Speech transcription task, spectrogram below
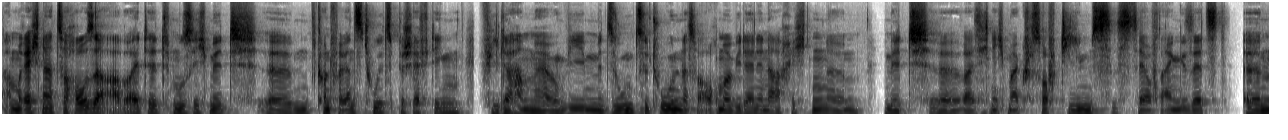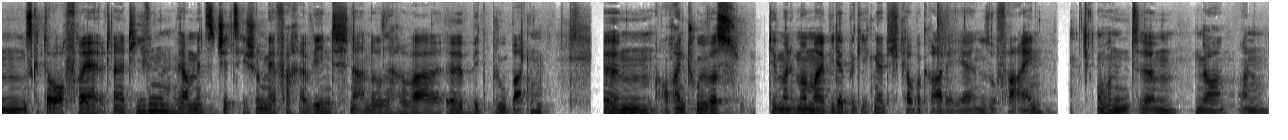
am Rechner zu Hause arbeitet, muss sich mit ähm, Konferenztools beschäftigen. Viele haben ja irgendwie mit Zoom zu tun, das war auch immer wieder in den Nachrichten. Ähm, mit, äh, weiß ich nicht, Microsoft Teams ist sehr oft eingesetzt. Ähm, es gibt aber auch freie Alternativen. Wir haben jetzt Jitsi schon mehrfach erwähnt. Eine andere Sache war äh, Big Blue Button. Ähm, auch ein Tool, was dem man immer mal wieder begegnet. Ich glaube gerade eher in so Vereinen und ähm, ja, an,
